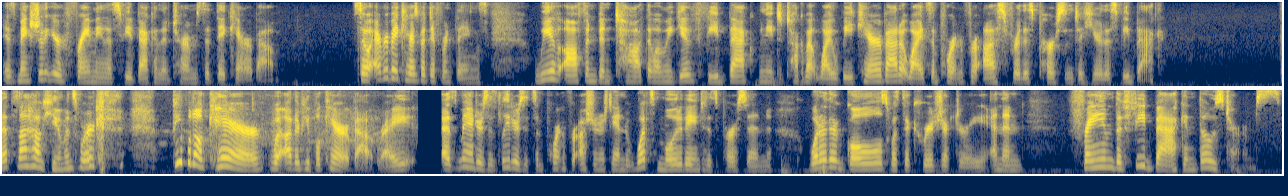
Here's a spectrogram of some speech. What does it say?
is make sure that you're framing this feedback in the terms that they care about so everybody cares about different things. We have often been taught that when we give feedback, we need to talk about why we care about it, why it's important for us, for this person to hear this feedback. That's not how humans work. people don't care what other people care about, right? As managers, as leaders, it's important for us to understand what's motivating to this person, what are their goals, what's their career trajectory, and then frame the feedback in those terms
